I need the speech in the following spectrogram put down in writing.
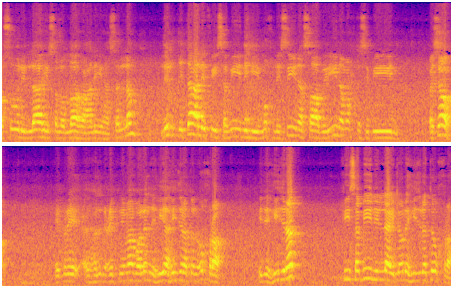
রাসূলিল্লাহি সাল্লাল্লাহু আলাইহি ওয়াসাল্লাম লিলকিতাল ফি সাবিলিহি মুখলিসিন সাবিরিন মুহতাসিবিন পাইছো এরপরে হযরত ইকরিমা বলেন যে, হিয়া হিজরাতুন উখরা। এই যে হিজরত ফি সাবিলিল্লাহ, এটা হলো হিজরতে উখরা।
